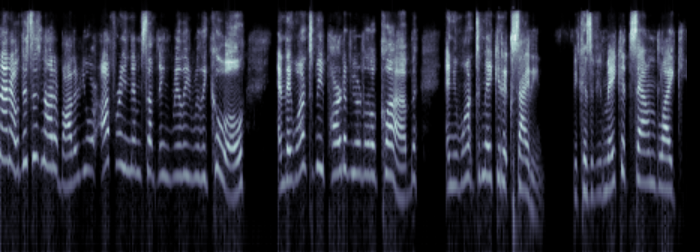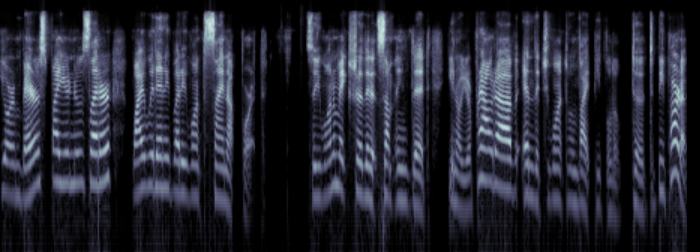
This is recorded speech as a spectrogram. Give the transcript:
no, no, this is not a bother. You are offering them something really, really cool, and they want to be part of your little club, and you want to make it exciting. Because if you make it sound like you're embarrassed by your newsletter, why would anybody want to sign up for it? So you want to make sure that it's something that you know you're proud of and that you want to invite people to, to, to be part of.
